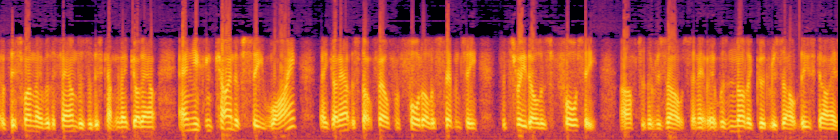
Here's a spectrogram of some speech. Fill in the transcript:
of this one. They were the founders of this company. They got out, and you can kind of see why they got out. The stock fell from four dollars seventy to three dollars forty after the results, and it, it, was not a good result. These guys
